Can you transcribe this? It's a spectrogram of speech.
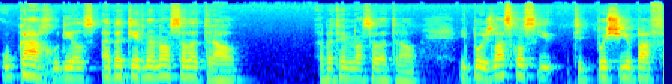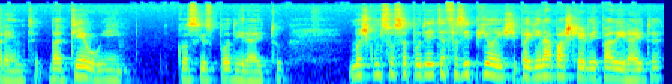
O carro deles a bater na nossa lateral, a bater na nossa lateral, e depois lá se conseguiu, tipo, depois seguiu para a frente, bateu e conseguiu-se pôr direito, mas começou-se a pôr direito a fazer peões, tipo, a guinar para a esquerda e para a direita,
